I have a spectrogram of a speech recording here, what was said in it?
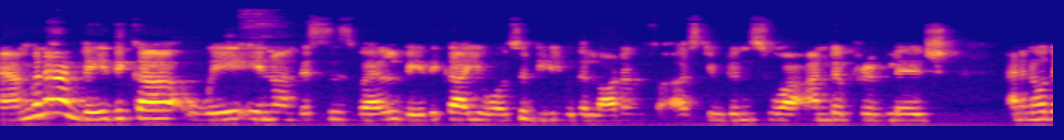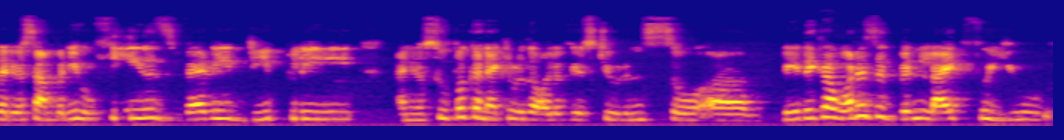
I'm going to have Vedika weigh in on this as well. Vedika, you also deal with a lot of uh, students who are underprivileged. And I know that you're somebody who feels very deeply and you're super connected with all of your students. So, uh, Vedika, what has it been like for you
